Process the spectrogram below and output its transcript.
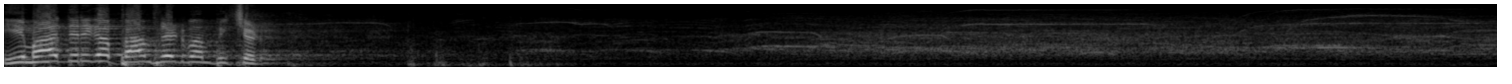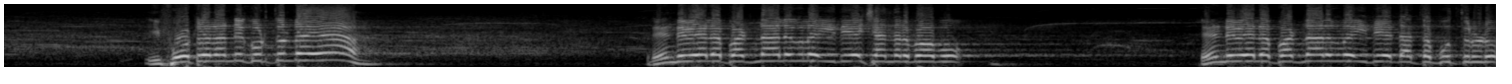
ఈ మాదిరిగా పాంఫ్లెట్ పంపించాడు. ఈ ఫోటోలన్నీ గుర్తున్నాయా రెండు వేల పద్నాలుగులో ఇదే చంద్రబాబు. రెండు వేల పద్నాలుగులో ఇదే దత్తపుత్రుడు.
